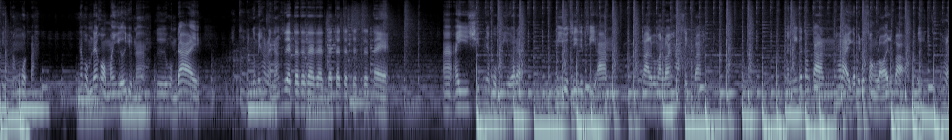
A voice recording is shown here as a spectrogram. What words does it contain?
ปิดทั้งหมดปะถ้าผมได้ของมาเยอะอยู่นะ คือผมได้จริงๆก็ไม่เท่าไหร่นะแต่แต่แต่แต่แต่แต่แต่แต่แต่แต่อ่าไอชิปเนี่ยผมมีอยู่แล้วแหละมีอยู่ 44 อันต้องการประมาณ 150ป่ะอันนี้ก็ต้องการเท่าไหร่ก็ไม่รู้ 200 หรือเปล่าเอ้ยเท่าไหร่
